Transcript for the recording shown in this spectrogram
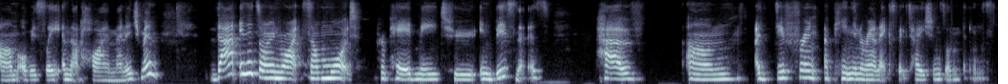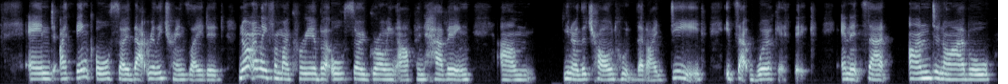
um, obviously in that higher management. That in its own right somewhat prepared me to, in business, have um, a different opinion around expectations on things. And I think also that really translated not only from my career, but also growing up and having um, you know the childhood that I did, it's that work ethic and it's that undeniable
